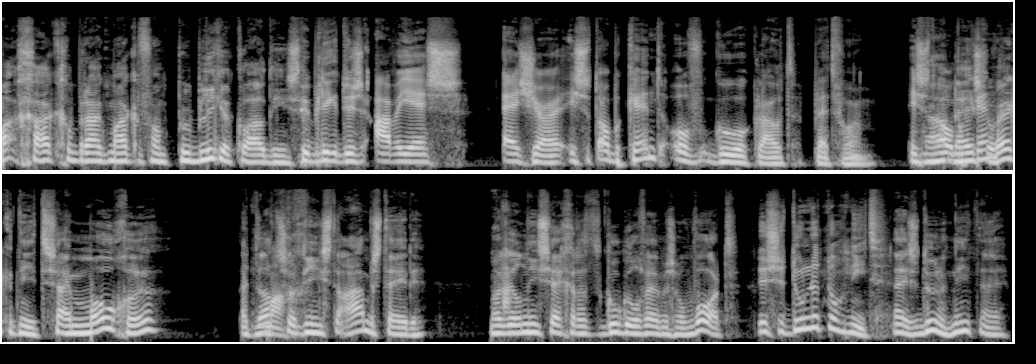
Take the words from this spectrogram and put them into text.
Ga ik gebruik maken van publieke clouddiensten? Publieke, dus AWS, Azure. Is dat al bekend? Of Google Cloud Platform? Is het nou, al nee, bekend? zo werkt het niet. Zij mogen het dat mag. soort diensten aanbesteden. Maar dat wil niet zeggen dat het Google of Amazon wordt. Dus ze doen het nog niet? Nee, ze doen het niet, nee.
